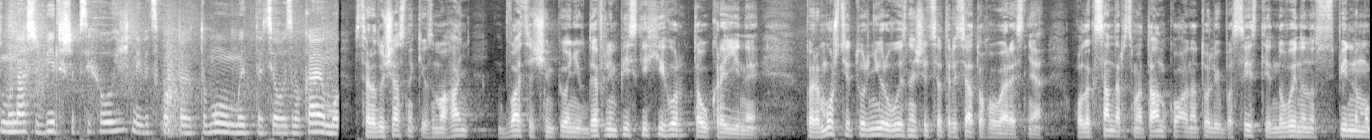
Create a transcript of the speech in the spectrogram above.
у нас більше психологічний від спорту, тому ми до цього звикаємо. Серед учасників змагань 20 чемпіонів Дефлімпійських ігор та України. Переможці турніру визначаться 30 вересня. Олександр Сметанко, Анатолій Басистий. Новини на Суспільному.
